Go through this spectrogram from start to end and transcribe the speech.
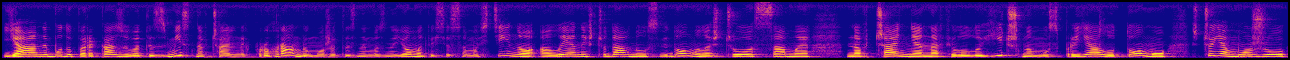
Я не буду переказувати зміст навчальних програм, ви можете з ними ознайомитися самостійно, але я нещодавно усвідомила, що саме навчання на філологічному сприяло тому, що я можу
